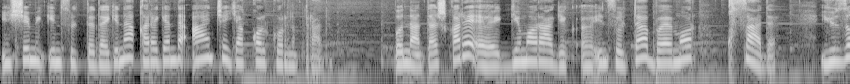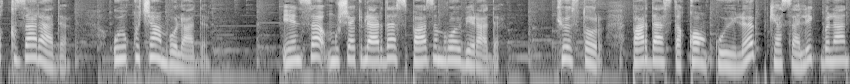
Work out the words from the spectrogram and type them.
ishemik insultdagina qaraganda ancha yakkol ko'rinib turadi. Bundan tashqari e, gemoragik e, insultda bemor qusadi yuzi qizaradi uyquchan bo'ladi. Ensa mushaklarda spazm ro'y beradi. Ko'z to'r pardasida qon quyilib kasallik bilan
